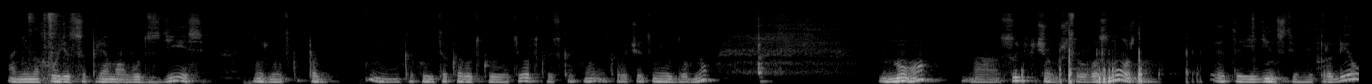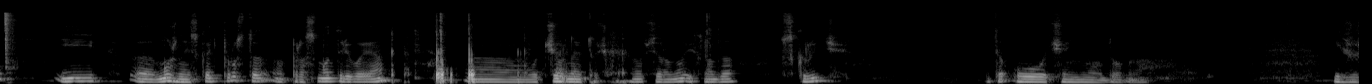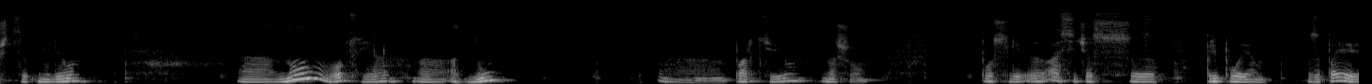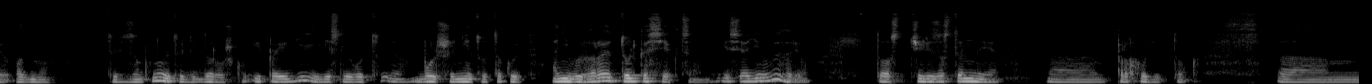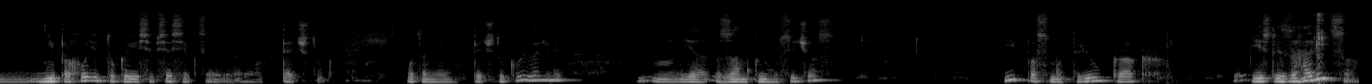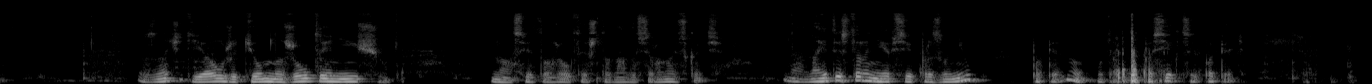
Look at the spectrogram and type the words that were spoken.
они находятся прямо вот здесь. Нужно под какую-то короткую отвертку искать. Ну, короче, это неудобно. Но а, суть в чем, что возможно, это единственный пробел, и а, можно искать просто просматривая а, вот черные точки. Но все равно их надо вскрыть. Это очень неудобно. Их же тут миллион. А, ну, вот я одну партию нашел. После, а сейчас припоем запаяю одну, то есть замкну эту дорожку. И по идее, если вот больше нету такой, они выгорают только секциями. Если один выгорел, то через остальные проходит ток. Не проходит только если вся секция выгорела. 5 штук. Вот они 5 штук выгорели. Я замкнул сейчас. И посмотрю, как... Если загорится, значит я уже темно-желтые не ищу. На светло-желтые что надо все равно искать. А, на этой стороне я все прозвонил по 5, ну, вот так, по секции по 5.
